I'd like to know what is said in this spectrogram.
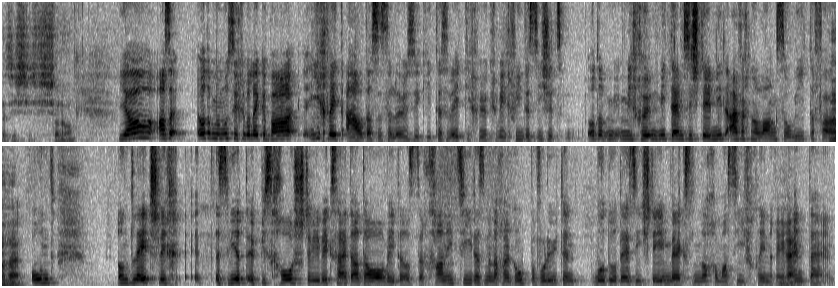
Das ist, ist schon noch... Ja, also, oder man muss sich überlegen, war, ich will auch, dass es eine Lösung gibt. Das will ich wirklich. Ich finde, es ist jetzt, oder wir können mit dem System nicht einfach noch lange so weiterfahren. Mhm. Und und letztlich, es wird etwas kosten, wie gesagt, auch da wieder. Es kann nicht sein, dass wir nachher eine Gruppe von Leuten haben, die durch den Systemwechsel nachher massiv kleinere mhm. Renten haben.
